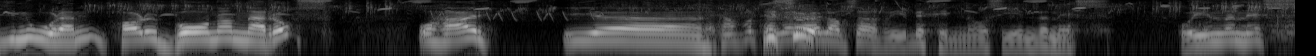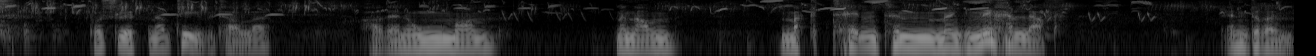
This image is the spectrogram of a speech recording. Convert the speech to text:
I nordenden har du Bona Narrows, og her i uh, Jeg kan fortelle deg, Lobster, at vi befinner oss i Inverness. Og i Inverness, på slutten av 20-tallet, hadde en ung mann med navn McTenton McNichalaf en drøm.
